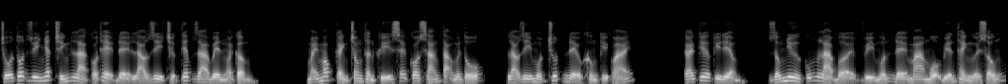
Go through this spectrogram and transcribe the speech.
Chỗ tốt duy nhất chính là có thể để lão di trực tiếp ra bên ngoài cầm máy móc cảnh trong thần khí sẽ có sáng tạo nguyên tố, lạo gì một chút đều không kỳ quái. Cái kia kỳ điểm, giống như cũng là bởi vì muốn để ma mộ biến thành người sống,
